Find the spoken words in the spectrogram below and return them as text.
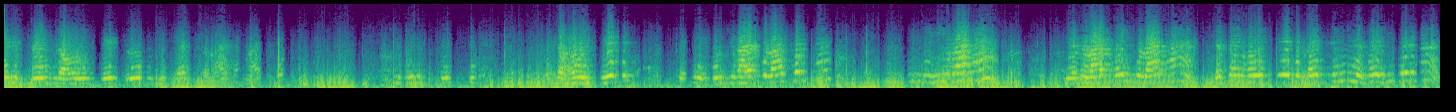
Isn't it strange that the Holy Spirit moves and keeps us the right and believe it's the same Spirit? It's the Holy Spirit moves you up to the right place now. Be healed right now. You're at the right place, the right time. The same Holy Spirit that led Simeon has led you here tonight.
